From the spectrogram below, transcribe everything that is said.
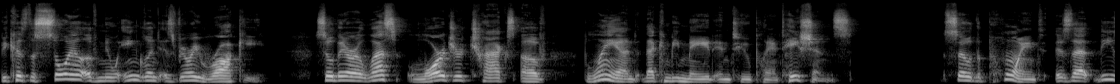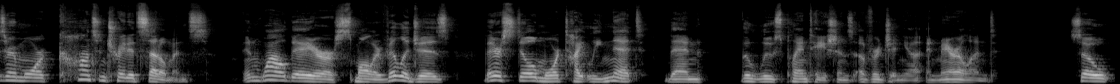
because the soil of New England is very rocky, so there are less larger tracts of land that can be made into plantations. So the point is that these are more concentrated settlements, and while they are smaller villages, they are still more tightly knit than the loose plantations of Virginia and Maryland. So,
